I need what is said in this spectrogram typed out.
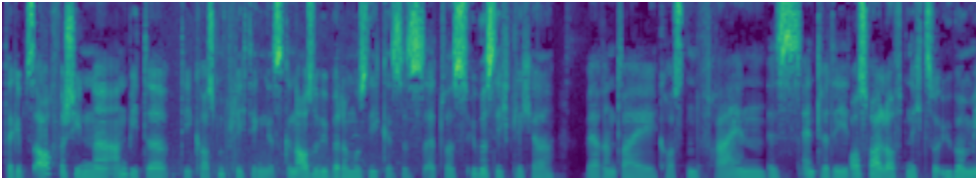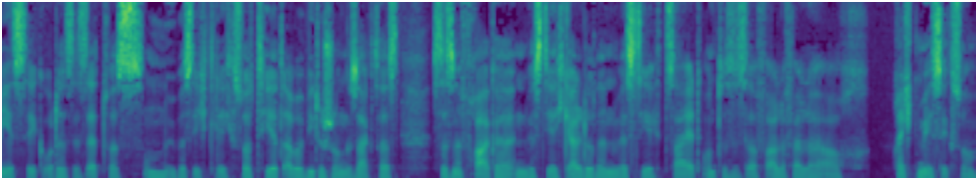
Da gibt's auch verschiedene Anbieter. Die kostenpflichtigen ist genauso wie bei der Musik, ist es etwas übersichtlicher, während bei kostenfreien ist entweder die Auswahl oft nicht so übermäßig oder es ist etwas unübersichtlich sortiert. Aber wie du schon gesagt hast, ist das eine Frage, investiere ich Geld oder investiere ich Zeit? Und das ist auf alle Fälle auch rechtmäßig so.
